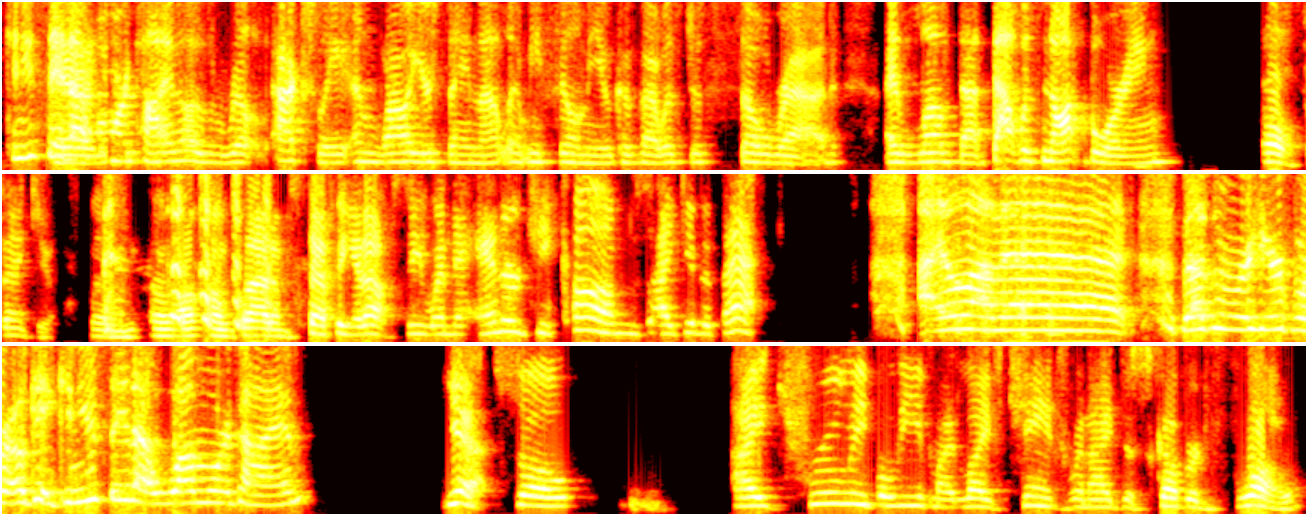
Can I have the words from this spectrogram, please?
Can you say and, that one more time? That was real, actually. And while you're saying that, let me film you because that was just so rad. I love that. That was not boring. Oh, thank you. Um, I'm, I'm glad I'm stepping it up. See, when the energy comes, I give it back. I love it. That's what we're here for. Okay, can you say that one more time? Yeah. So I truly believe my life changed when I discovered flow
